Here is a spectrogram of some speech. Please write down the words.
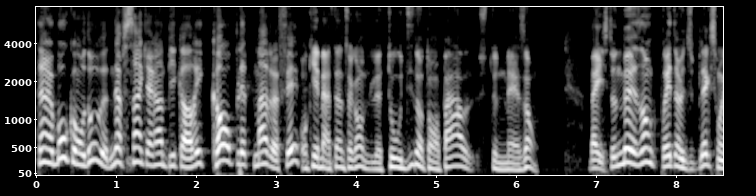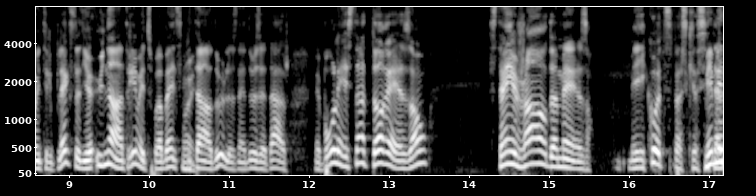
t'as un beau condo de 940 pieds carrés complètement refait. OK, mais attends une seconde. Le taudis dont on parle, c'est une maison. Ben, c'est une maison qui pourrait être un duplex ou un triplex. Il y a une entrée, mais tu pourrais bien être split en deux. C'est un deux étages. Mais pour l'instant, t'as raison. C'est un genre de maison. Mais écoute, c'est parce que c'est. Mais,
